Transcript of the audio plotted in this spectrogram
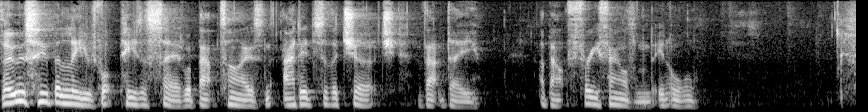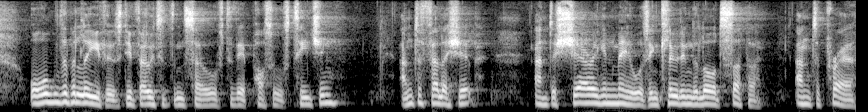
Those who believed what Peter said were baptized and added to the church that day, about 3,000 in all. All the believers devoted themselves to the apostles' teaching and to fellowship and to sharing in meals, including the Lord's Supper, and to prayer.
